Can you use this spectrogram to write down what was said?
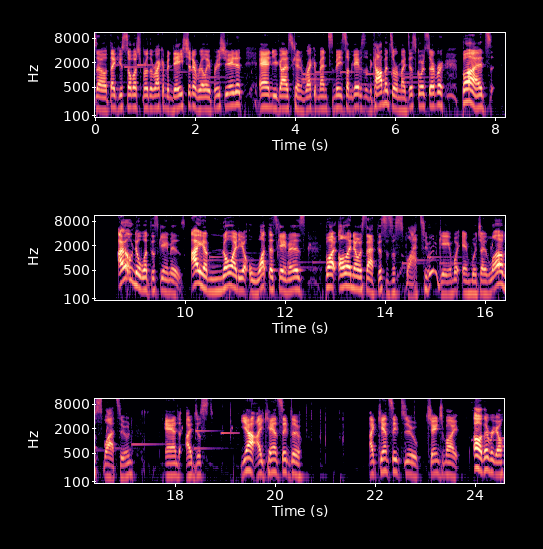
so thank you so much for the recommendation. I really appreciate it. And you guys can recommend to me some games in the comments or my Discord server, but I don't know what this game is. I have no idea what this game is, but all I know is that this is a Splatoon game, in which I love Splatoon, and I just, yeah, I can't seem to, I can't seem to change my, oh, there we go.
